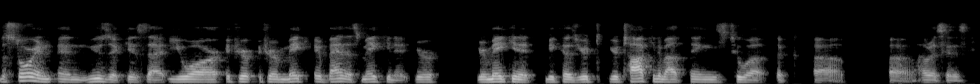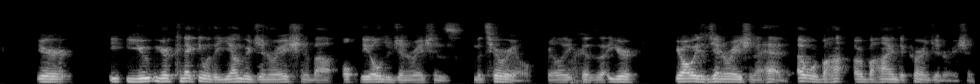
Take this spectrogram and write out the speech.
the story in, in music is that you are if you're if you're make a band that's making it you're you're making it because you're you're talking about things to a, a uh, uh, how do I say this? You're you you're connecting with a younger generation about the older generation's material, really, because right. you're you're always a generation ahead uh, or behind or behind the current generation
